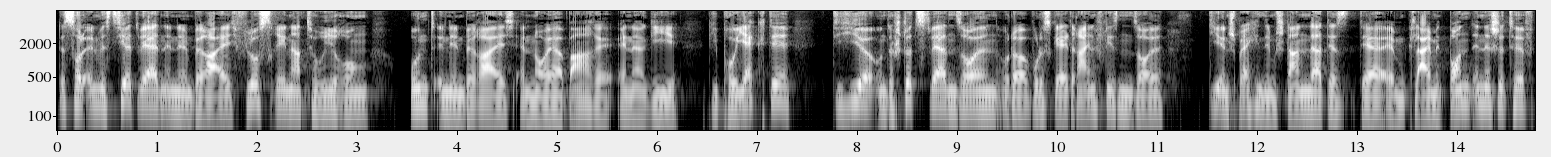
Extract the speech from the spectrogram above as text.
das soll investiert werden in den Bereich Flussrenaturierung und in den Bereich erneuerbare Energie. Die Projekte, die hier unterstützt werden sollen oder wo das Geld reinfließen soll, die entsprechen dem Standard der, der Climate Bond Initiative,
